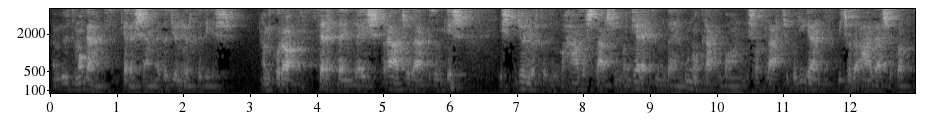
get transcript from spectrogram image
hanem őt magát keresem, ez a gyönyörködés. Amikor a szeretteinkre is rácsodálkozunk, és, és gyönyörködünk a házastársunkban, gyerekünkben, unokákban, és azt látjuk, hogy igen, micsoda áldásokat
